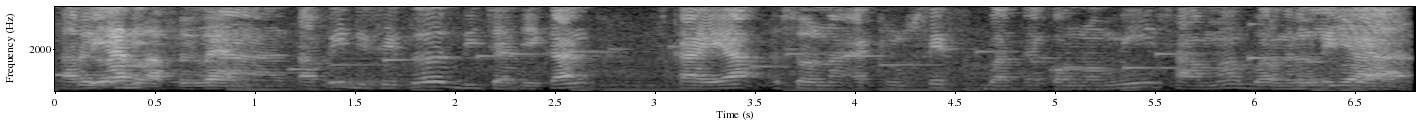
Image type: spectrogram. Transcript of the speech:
Tapi Freelance lah, freelance. nah, tapi di situ dijadikan kayak zona eksklusif buat ekonomi sama buat penelitian. Penelitian.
